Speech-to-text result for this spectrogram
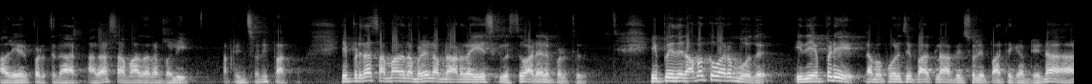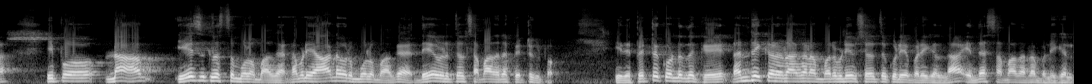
அவர் ஏற்படுத்தினார். அதான் சமாதான பலி அப்படின்னு சொல்லி பார்க்கணும். இப்படி தான் சமாதான பலி நம்ம ஆண்டவர் இயேசு கிறிஸ்துவ அடையாளப்படுத்துது இப்போ இது நமக்கு வரும்போது இது எப்படி நம்ம பொறிச்சு பார்க்கலாம் அப்படின்னு சொல்லி பார்த்தீங்க அப்படின்னா இப்போ நாம் இயேசு கிறிஸ்து மூலமாக நம்முடைய ஆண்டவர் மூலமாக தேவனிடத்தில் சமாதானம் பெற்றுக்கிட்டோம். இதை பெற்றுக்கொண்டதுக்கு நன்றிக்கடனாக நாம் மறுபடியும் செலுத்தக்கூடிய பலிகள் தான் இந்த சமாதான பலிகள்.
